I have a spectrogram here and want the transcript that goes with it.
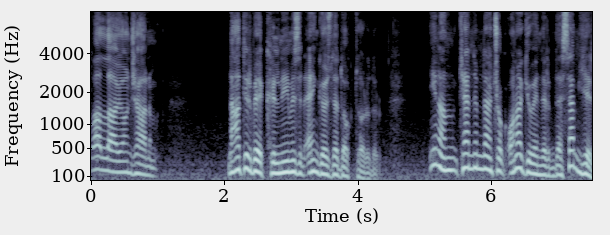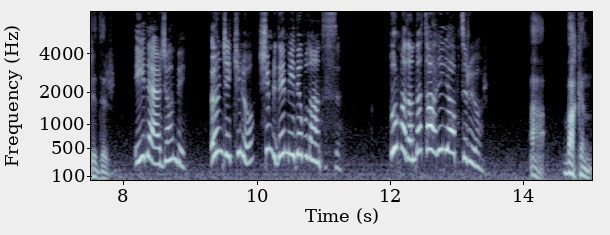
Vallahi Yonca Hanım, Nadir Bey kliniğimizin en gözde doktorudur. İnanın kendimden çok ona güvenirim desem yeridir. İyi de Ercan Bey. Önce kilo, şimdi de mide bulantısı. Durmadan da tahlil yaptırıyor. Aa, bakın,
